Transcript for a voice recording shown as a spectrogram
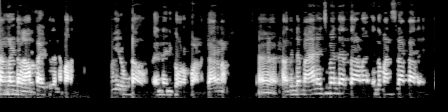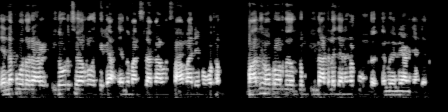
തങ്ങളുടെ വാക്കായിട്ട് തന്നെ പറഞ്ഞു. ഉണ്ടാവും എന്ന് എനിക്ക് ഉറപ്പാണ്. കാരണം അതിന്റെ മാനേജ്മെന്റ് എന്താണ് എന്ന് മനസ്സിലാക്കാതെ എന്നെ പോലെ ഒരാൾ ഇതോട് ചേർന്ന് നിൽക്കില്ല എന്ന് മനസ്സിലാക്കാനുള്ള സാമാന്യ ബോധം മാധ്യമപ്രവർത്തകർക്കും ഈ നാട്ടിലെ ജനങ്ങൾക്കും ഉണ്ട് എന്ന് തന്നെയാണ് ഞാൻ കരുതുന്നത്.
